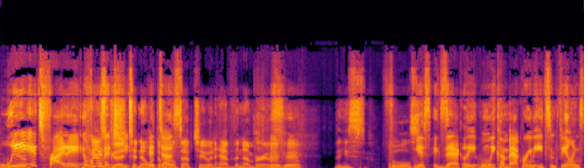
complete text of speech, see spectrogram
We Yeah. it's Friday and It we're feels gonna good cheat- to know what the does. Mm-hmm. world's up to and have the number of these fools. Yes, exactly. When we come back, we're going to eat some feelings.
